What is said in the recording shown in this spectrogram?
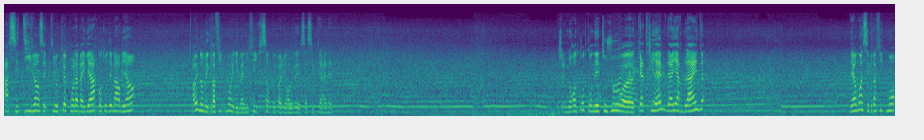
Ah, c'est divin cette Clio Cup pour la bagarre quand on démarre bien. Ah oui, non, mais graphiquement, il est magnifique. Ça, on peut pas lui enlever. Ça, c'est clair et net. Je me rendre compte qu'on est toujours euh, quatrième derrière Blind. Néanmoins, c'est graphiquement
